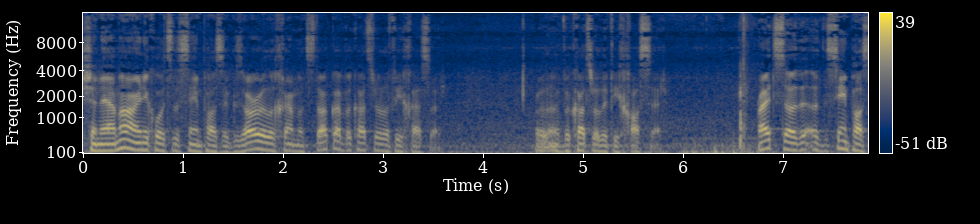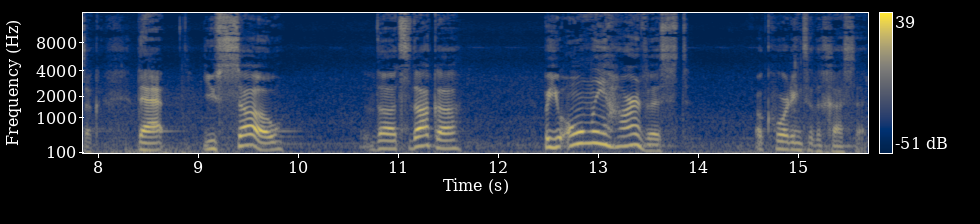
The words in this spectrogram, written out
Shanamar, and he quotes the same pasuk: "Zaru lechem tzedakah v'katzar lefi chesed, or uh, v'katzar lefi chesed." Right. So the, uh, the same pasuk that you sow the tzedakah, but you only harvest according to the chesed.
